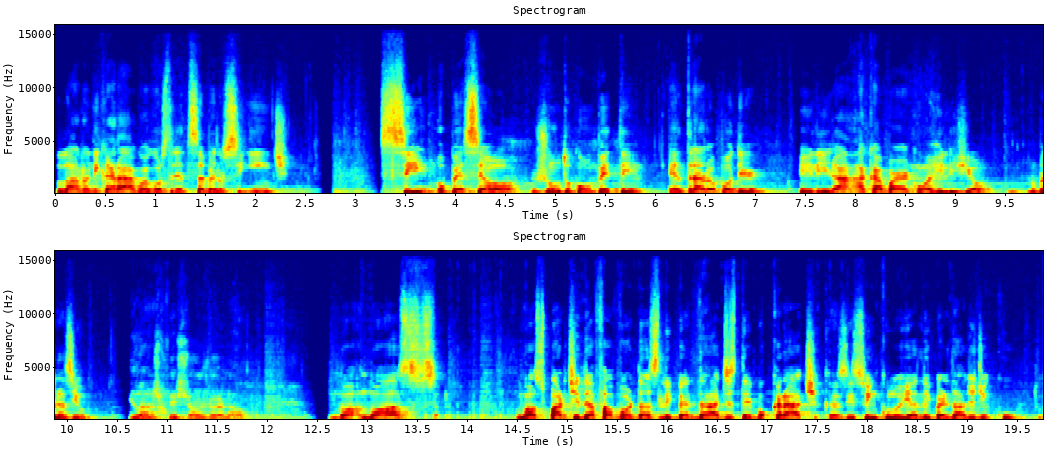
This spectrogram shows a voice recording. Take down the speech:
lá na Nicarágua. Eu gostaria de saber o seguinte: se o PCO, junto com o PT, entrar ao poder, ele irá acabar com a religião no Brasil? E onde fechou um jornal. No- Nós, nosso partido é a favor das liberdades democráticas. Isso inclui a liberdade de culto.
